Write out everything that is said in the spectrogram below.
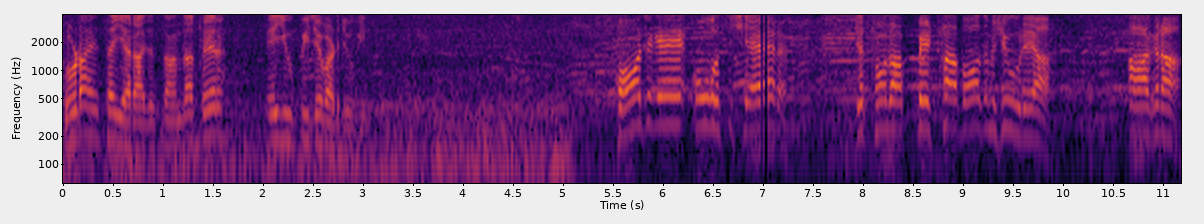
ਥੋੜਾ ਹਿੱਸਾ ਹੀ ਆ ਰਾਜਸਥਾਨ ਦਾ, ਫਿਰ ਇਹ ਯੂਪੀ 'ਚ ਵੜ ਜੂਗੀ। ਪਹੁੰਚ ਗਏ ਉਸ ਸ਼ਹਿਰ ਜਿੱਥੋਂ ਦਾ ਪੇਠਾ ਬਹੁਤ ਮਸ਼ਹੂਰ ਆ ਆਗਰਾ।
